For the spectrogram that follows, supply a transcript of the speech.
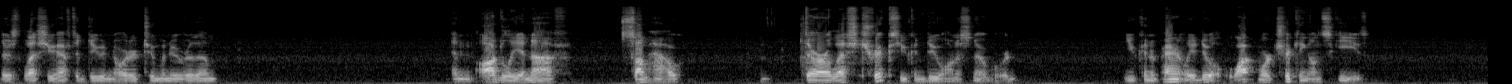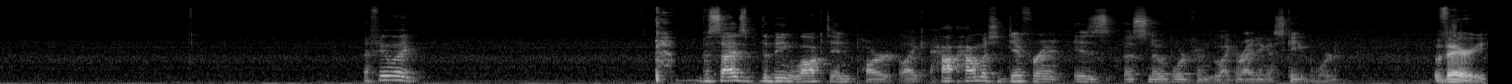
There's less you have to do in order to maneuver them. And oddly enough, somehow, there are less tricks you can do on a snowboard. You can apparently do a lot more tricking on skis. I feel like besides the being locked in part, like how how much different is a snowboard from like riding a skateboard? Very.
